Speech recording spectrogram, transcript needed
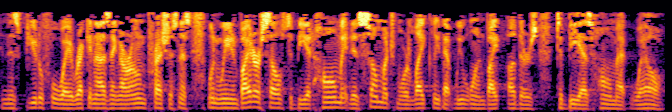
in this beautiful way, recognizing our own preciousness, when we invite ourselves to be at home, it is so much more likely that we will invite others to be as home at well.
